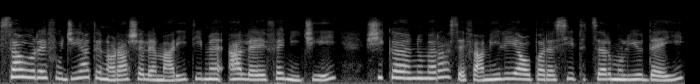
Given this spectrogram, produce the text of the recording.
s-au refugiat în orașele maritime ale Feniciei și că numeroase familii au părăsit țărmul iudeii,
